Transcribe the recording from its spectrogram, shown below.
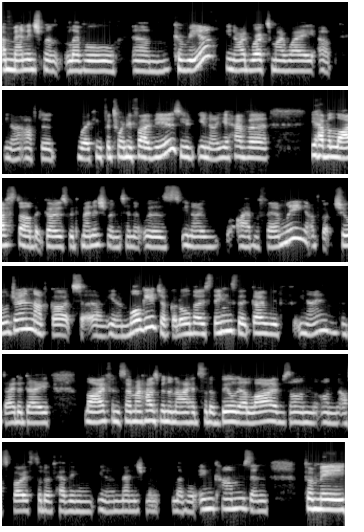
a management level um, career. You know i'd worked my way up you know after working for 25 years you you know you have a you have a lifestyle that goes with management and it was you know i have a family i've got children i've got uh, you know mortgage i've got all those things that go with you know the day-to-day life. And so my husband and i had sort of built our lives on on us both sort of having you know management level incomes. And for me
